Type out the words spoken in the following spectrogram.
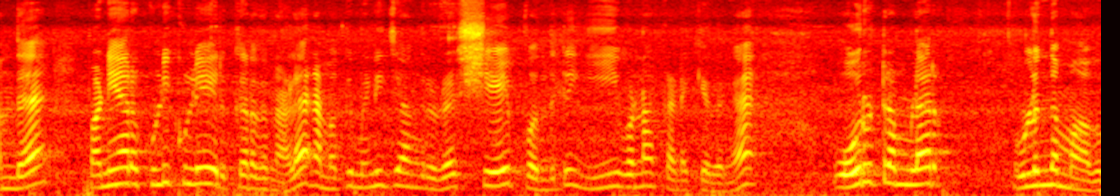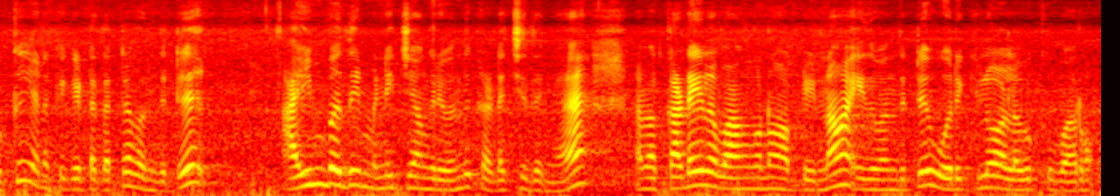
அந்த பணியார குழிக்குள்ளே இருக்கிறதுனால நமக்கு மினி ஜாங்கிரியோட ஷேப் வந்துட்டு ஈவனாக கிடைக்கிதுங்க. ஒரு டம்ளர் உளுந்த மாவுக்கு எனக்கு கிட்டத்தட்ட வந்துட்டு ஐம்பது மினி ஜாங்கிரி வந்து கிடச்சிதுங்க. நம்ம கடையில் வாங்கணும் அப்படின்னா இது வந்துட்டு ஒரு கிலோ அளவுக்கு வரும்.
